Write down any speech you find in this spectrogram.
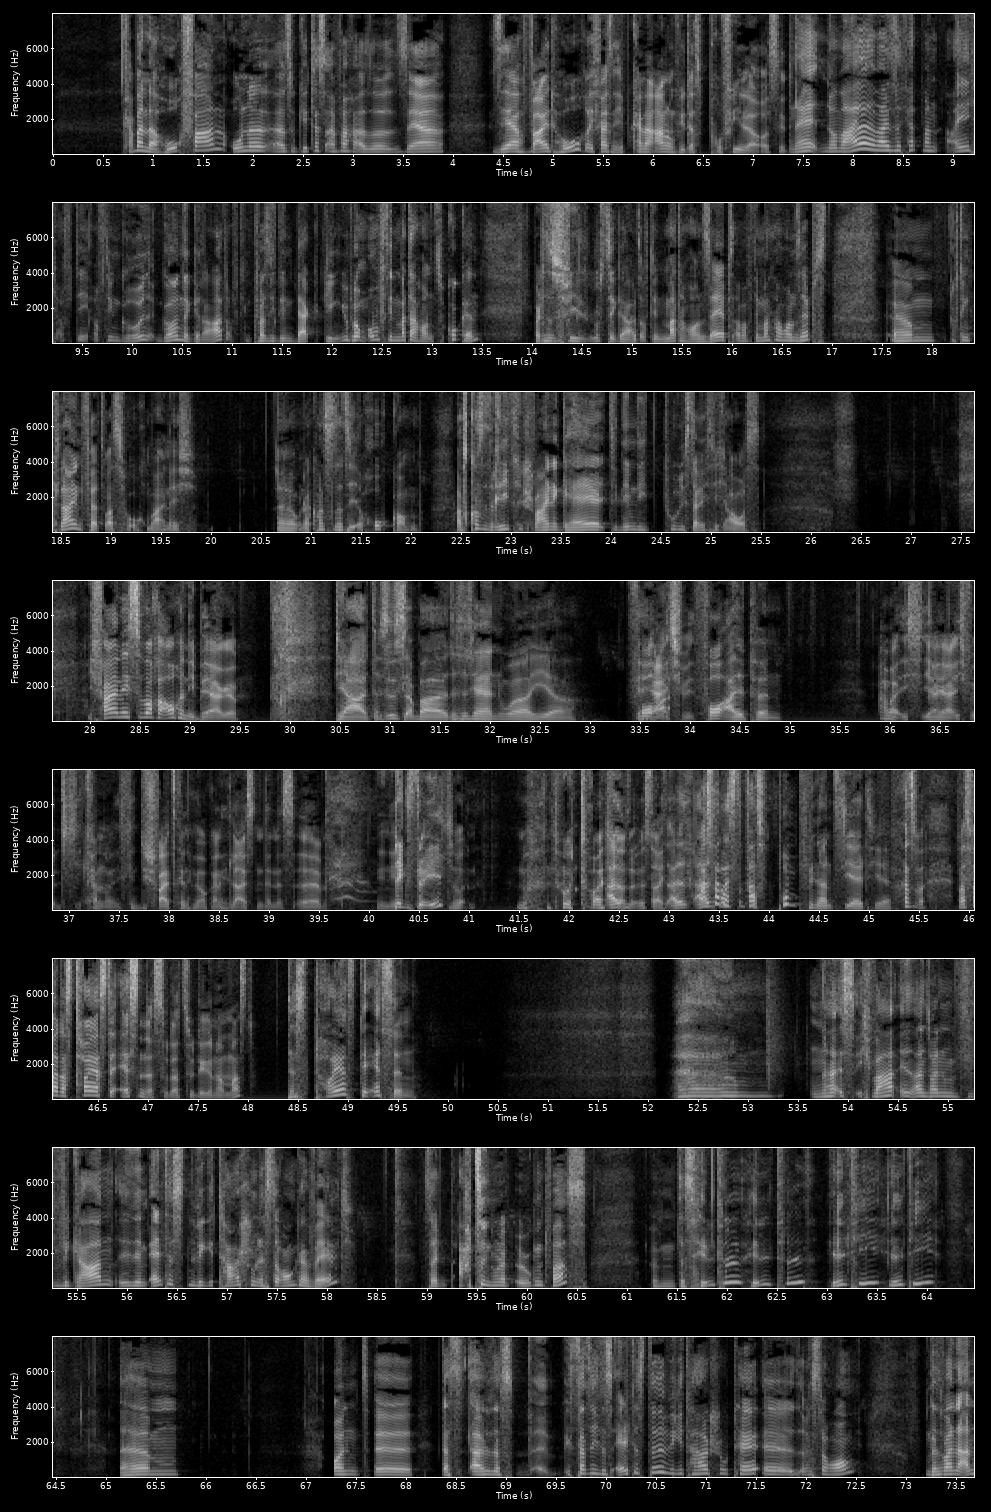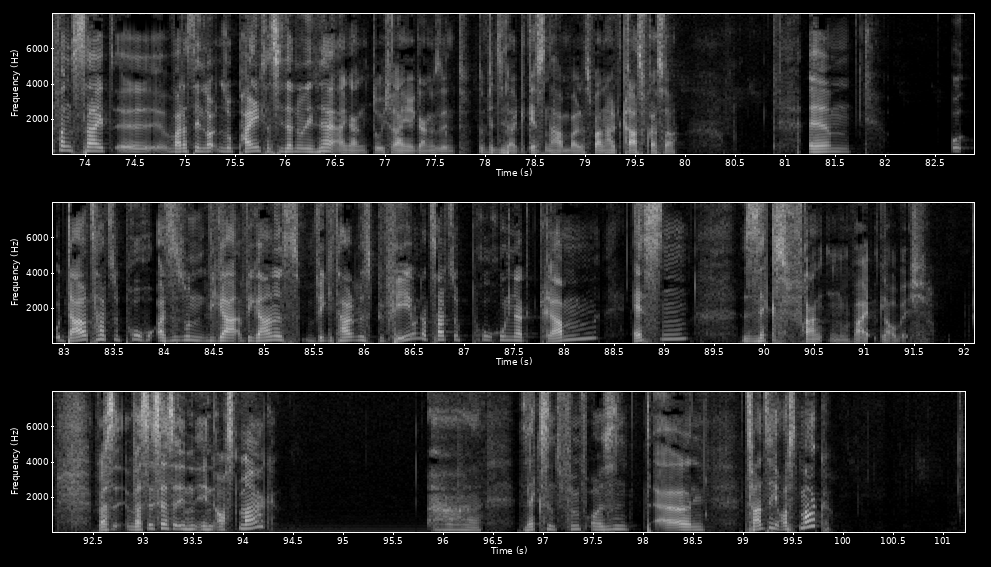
Kann man da hochfahren ohne, also geht das einfach also sehr, sehr weit hoch? Ich weiß nicht, ich habe keine Ahnung, wie das Profil da aussieht. Nee, normalerweise fährt man eigentlich auf, die, auf den Gornegrad, auf den, quasi den Berg gegenüber, um auf den Matterhorn zu gucken. Weil das ist viel lustiger als auf den Matterhorn selbst. Aber auf dem Matterhorn selbst, ähm, auf den kleinen fährt was hoch, meine ich. Äh, und da konntest du tatsächlich auch hochkommen. Aber es kostet richtig Schweinegeld, die nehmen die Touris da richtig aus. Ich fahre nächste Woche auch in die Berge. Ja, das ist aber, das ist ja nur hier vor, Ja, Voralpen. Aber ich, ja, ja, ich, ich kann, ich, die Schweiz kann ich mir auch gar nicht leisten, denn es, äh, nee, nee, Denkst du ich? nur, nur, nur Deutschland Alles- und Österreich. Alles, Was alles war auf, das- was- auf Pump finanziert hier. Was, war- was war das teuerste Essen, das du da zu dir genommen hast? Das teuerste Essen. Ähm, na, ist, ich war in, an so einem veganen, in dem ältesten vegetarischen Restaurant der Welt. Seit 1800 irgendwas. Ähm, das Hiltel, Hiltel, Hilti, Hilti. Ähm, und äh, das, also das äh, ist tatsächlich das älteste vegetarische Hotel, äh, Restaurant. Und das war in der Anfangszeit, äh, war das den Leuten so peinlich, dass sie da nur den Hintereingang durch reingegangen sind, wenn sie da gegessen haben, weil das waren halt Grasfresser. Ähm, und, und da zahlst du pro, also so ein vega, veganes, vegetarisches Buffet und da zahlst du pro 100 Gramm Essen 6 Franken, glaube ich. Was, was ist das in, in Ostmark? Ah, 6 und 5 Euro sind äh, 20 Ostmark?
